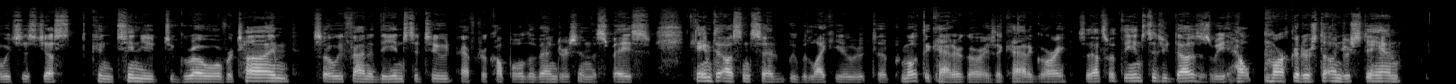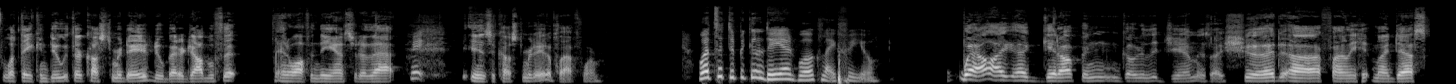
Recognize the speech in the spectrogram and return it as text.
which has just continued to grow over time. So we founded the Institute after a couple of the vendors in the space came to us and said, we would like you to promote the category as a category. So that's what the Institute does is we help marketers to understand what they can do with their customer data, to do a better job with it. And often the answer to that Great. is a customer data platform. What's a typical day at work like for you? Well, I, I get up and go to the gym as I should. Uh, I finally hit my desk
